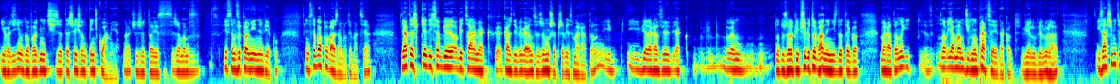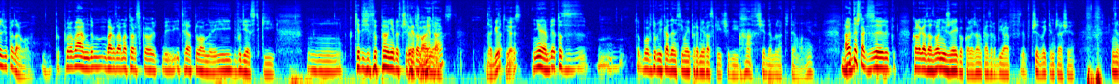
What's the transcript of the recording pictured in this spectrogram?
i rodzinie udowodnić, że te 65 kłamie. Znaczy, że to jest, że mam, jestem w zupełnie innym wieku. Więc to była poważna motywacja. Ja też kiedyś sobie obiecałem, jak każdy biegający, że muszę przebiec maraton i, i wiele razy jak byłem no, dużo lepiej przygotowany niż do tego maratonu i no, ja mam dziwną pracę jednak od wielu, wielu lat i zawsze mi coś wypadało. Próbowałem bardzo amatorsko i triatlony, i dwudziestki. Mm, Kiedyś zupełnie bez triatlonie, przygotowania. tak? Debiut jest? Nie, to, z, to było w drugiej kadencji mojej premierowskiej, czyli Aha. z 7 lat temu. Nie? Ale Mhm. też tak z, kolega zadzwonił, że jego koleżanka zrobiła w, w przyzwoitym czasie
